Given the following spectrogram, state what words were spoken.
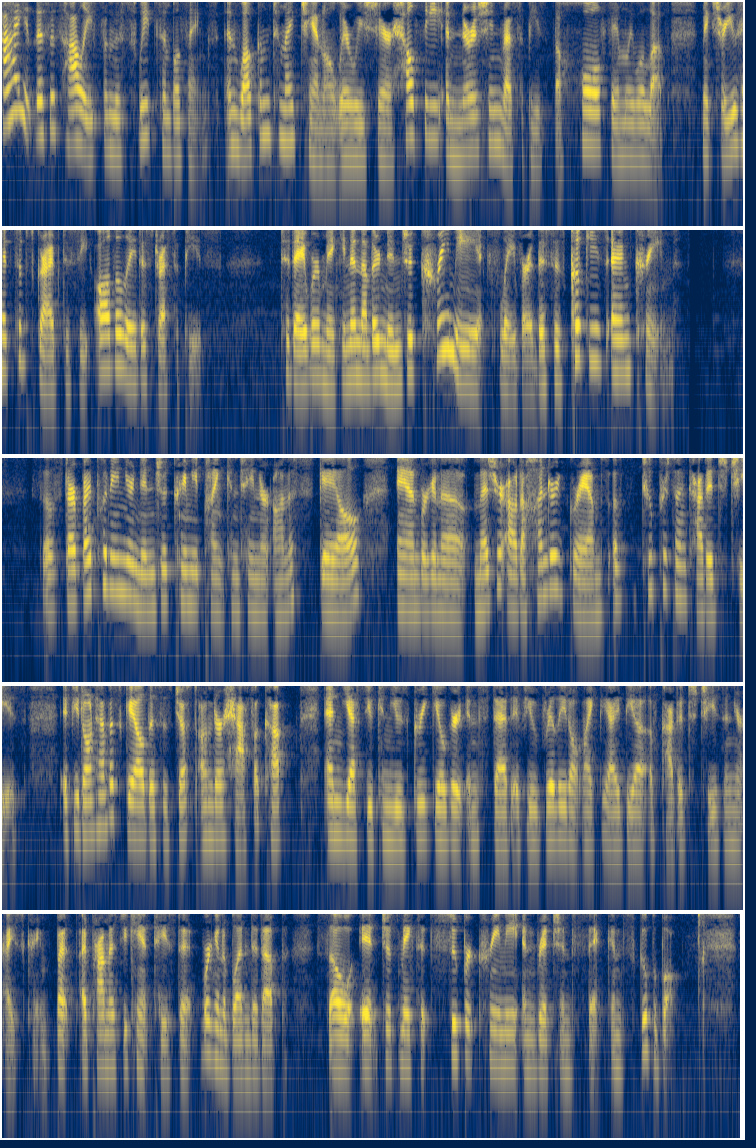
Hi, this is Holly from the Sweet Simple Things, and welcome to my channel where we share healthy and nourishing recipes the whole family will love. Make sure you hit subscribe to see all the latest recipes. Today we're making another Ninja Creami flavor. This is cookies and cream. So start by putting your Ninja Creami Pint container on a scale and we're going to measure out 100 grams of 2% cottage cheese. If you don't have a scale, this is just under half a cup. And yes, you can use Greek yogurt instead if you really don't like the idea of cottage cheese in your ice cream. But I promise you can't taste it. We're going to blend it up. So it just makes it super creamy and rich and thick and scoopable.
